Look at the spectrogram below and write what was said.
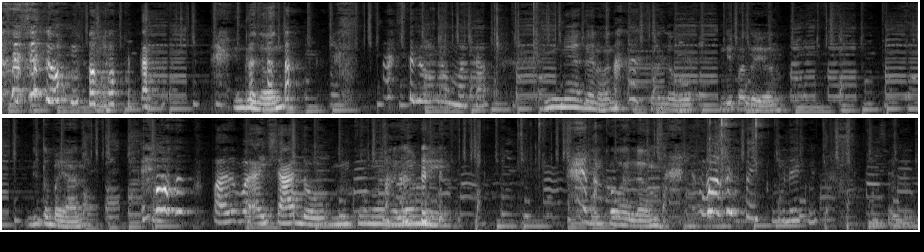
Sa loob ng mata. Yung ganon? Sa loob ng mata. Yung nga ganon? Sa loob? Hindi pa to yun? Dito ba yan? Paano ba eyeshadow? Hindi ko nga alam eh. Hindi ko alam. Bakit may kulay ko? Sa loob.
